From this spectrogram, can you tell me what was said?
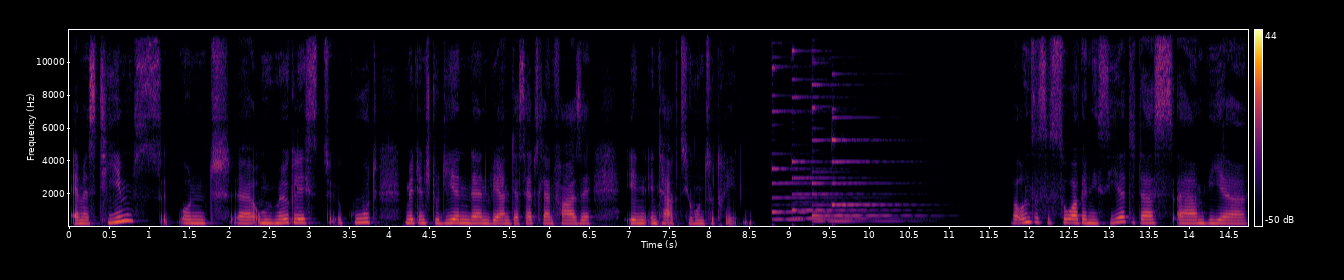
MS Teams, und, äh, um möglichst gut mit den Studierenden während der Selbstlernphase in Interaktion zu treten. Bei uns ist es so organisiert, dass ähm, wir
